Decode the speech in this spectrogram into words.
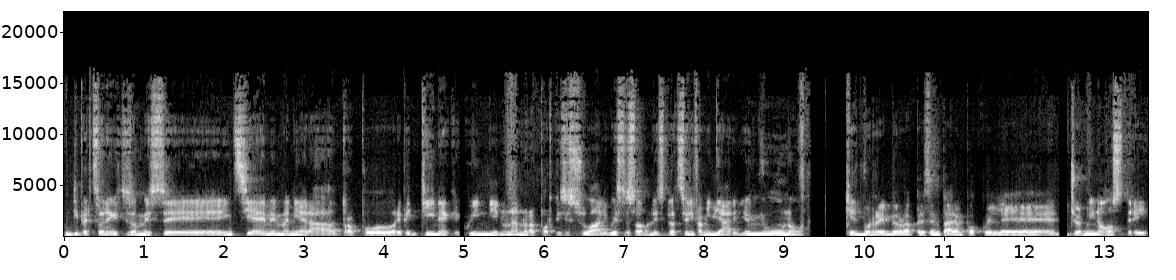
di, persone che si sono messe insieme in maniera troppo repentina e che quindi non hanno rapporti sessuali. Queste sono le situazioni familiari di ognuno che vorrebbero rappresentare un po' quelle dei giorni nostri,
